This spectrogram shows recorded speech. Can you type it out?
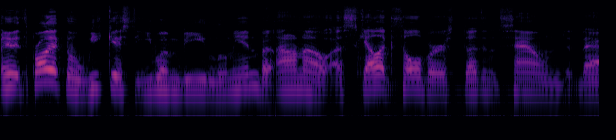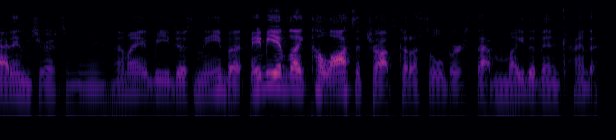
it's probably like the weakest UMB Loomian, but I don't know. A Skelic soul burst doesn't sound that interesting to me. That might be just me, but maybe if like Colossotrops got a soul burst, that might have been kind of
